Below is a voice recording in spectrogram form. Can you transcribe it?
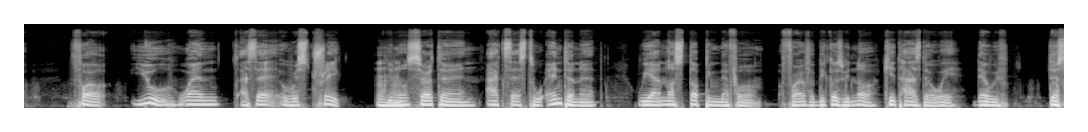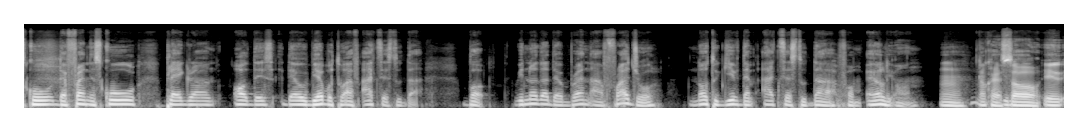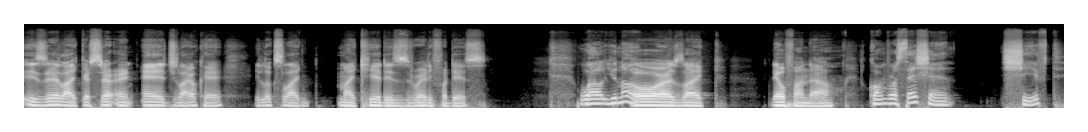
for you, when I say restrict. you Mhm. know certain access to internet we are not stopping them for forever because we know kid has their way there with the school their friend in school playground all this they will be able to have access to that but we know that their brain are fragile, not to give them access to that from early on. Mm, okay, You- so is, is there like a certain age, like okay, it looks like my kid is ready for this, Well, you know, or it's like they'll find out. conversation shift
